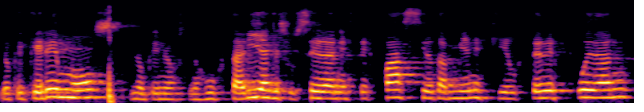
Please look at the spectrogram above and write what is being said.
lo que queremos, lo que nos gustaría que suceda en este espacio también es que ustedes puedan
